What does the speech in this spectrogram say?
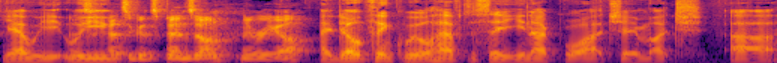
yeah. We that's, we. that's a good spin zone. There we go. I don't think we'll have to say Enoch Boakye much, uh,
